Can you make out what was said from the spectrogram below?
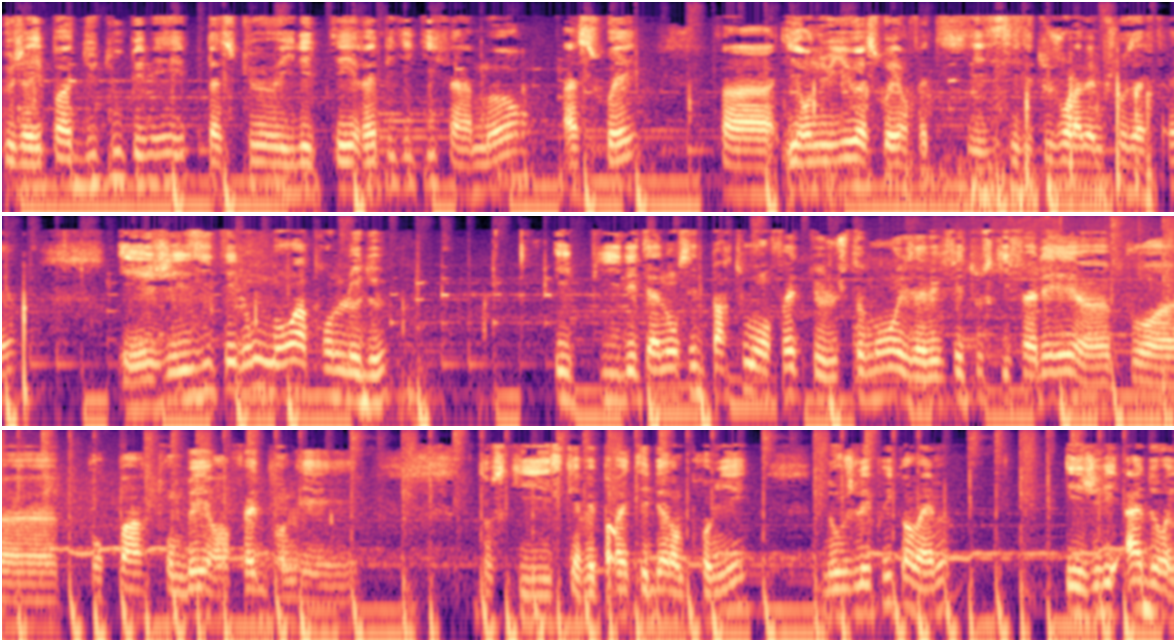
que j'avais pas du tout aimé parce que il était répétitif à mort, à souhait, enfin et ennuyeux à souhait en fait. C'était toujours la même chose à faire. Et j'ai hésité longuement à prendre le 2. Et puis il était annoncé de partout en fait que justement ils avaient fait tout ce qu'il fallait euh, pour euh, pour pas tomber en fait dans les dans ce qui ce qui avait pas été bien dans le premier. Donc je l'ai pris quand même et j'ai adoré.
